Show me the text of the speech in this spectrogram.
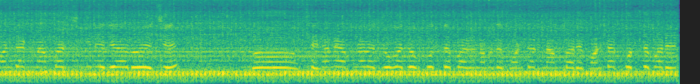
কন্ট্যাক্ট নাম্বার স্ক্রিনে দেওয়া রয়েছে। তো সেখানে আপনারা যোগাযোগ করতে পারেন আমাদের কন্ট্যাক্ট নাম্বারে কন্ট্যাক্ট করতে পারেন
